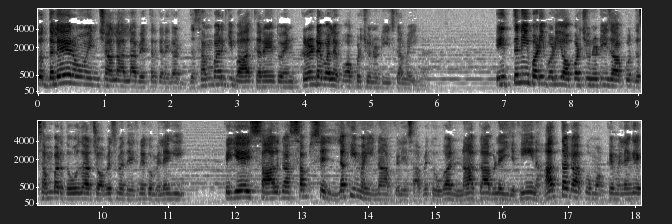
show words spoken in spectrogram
तो दलेर हो इनशाला अल्लाह बेहतर करेगा। दिसंबर की बात करें तो इनक्रेडिबल अपॉर्चुनिटीज़ का महीना है। इतनी बड़ी बड़ी अपॉर्चुनिटीज़ आपको दिसंबर 2024 में देखने को मिलेंगी कि ये इस साल का सबसे लकी महीना आपके लिए साबित होगा। नाकाबले यकीन हद तक आपको मौके मिलेंगे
